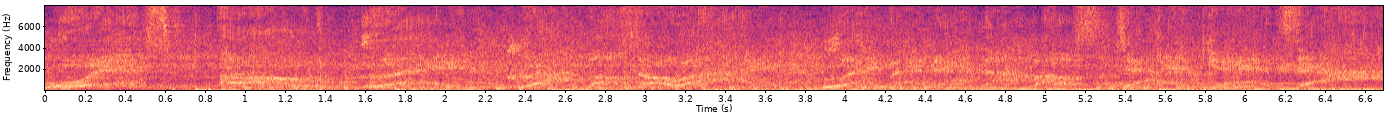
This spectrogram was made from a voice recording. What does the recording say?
Which only crumbles away Leaving in the most delicate Blood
